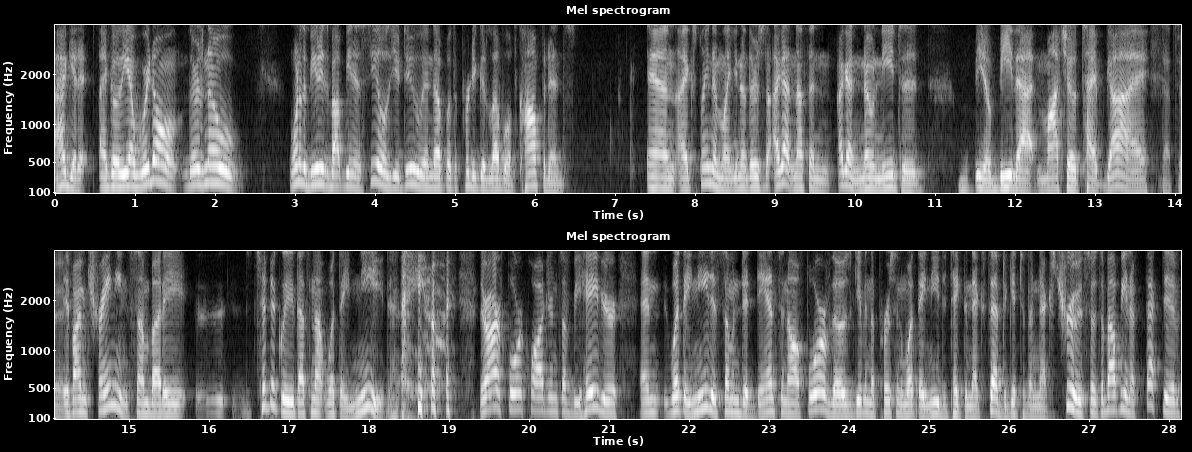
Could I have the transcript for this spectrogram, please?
I get it." I go, "Yeah, we don't. There's no one of the beauties about being a SEAL is you do end up with a pretty good level of confidence. And I explained to him like, you know, there's I got nothing, I got no need to, you know, be that macho type guy. That's it. If I'm training somebody, typically that's not what they need. you know, there are four quadrants of behavior, and what they need is someone to dance in all four of those, giving the person what they need to take the next step to get to the next truth. So it's about being effective,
